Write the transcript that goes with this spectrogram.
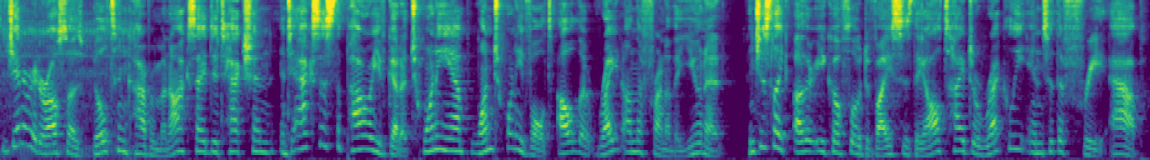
The generator also has built-in carbon monoxide detection, and to access the power you've got a 20 amp 120 volt outlet right on the front of the unit. And just like other EcoFlow devices, they all tie directly into the free app.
